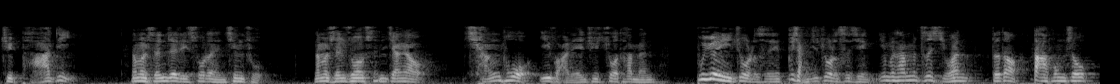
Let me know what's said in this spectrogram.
去耙地。那么神这里说的很清楚，那么神说，神将要强迫以法莲去做他们不愿意做的事情，不想去做的事情，因为他们只喜欢得到大丰收，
